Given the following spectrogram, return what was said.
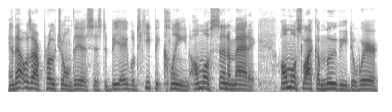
And that was our approach on this, is to be able to keep it clean, almost cinematic, almost like a movie to where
